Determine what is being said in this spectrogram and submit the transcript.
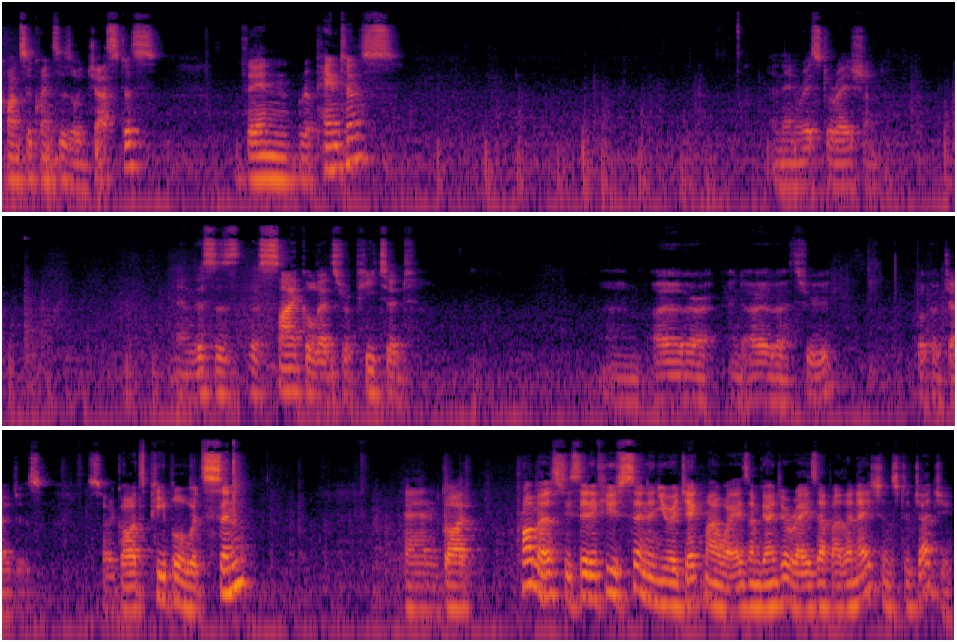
consequences or justice, then repentance, and then restoration. And this is the cycle that's repeated um, over and over through Book of Judges. So God's people would sin, and God promised, He said, if you sin and you reject my ways, I'm going to raise up other nations to judge you,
